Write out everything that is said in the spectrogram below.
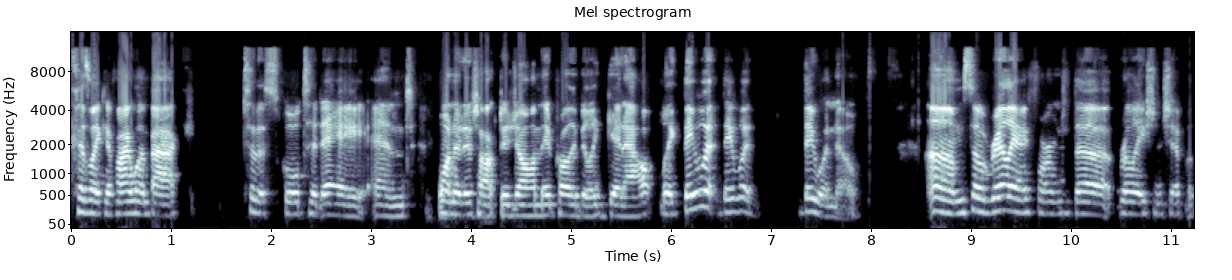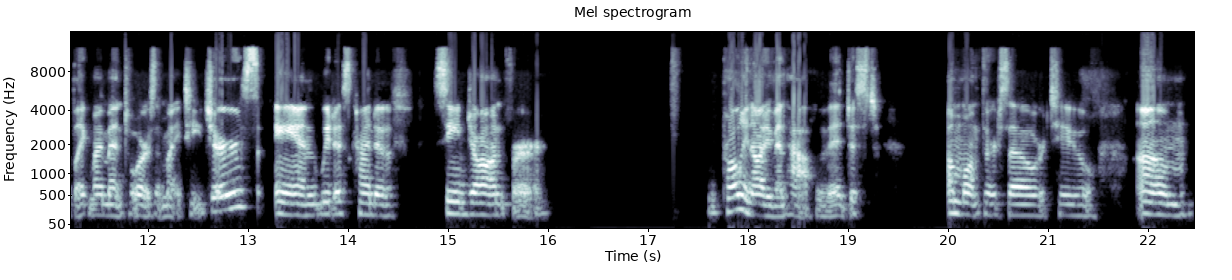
cause like if I went back to the school today and wanted to talk to John, they'd probably be like, get out. Like they would, they would, they would know. Um, so really I formed the relationship with like my mentors and my teachers, and we just kind of seen John for probably not even half of it, just a month or so or two. Um,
